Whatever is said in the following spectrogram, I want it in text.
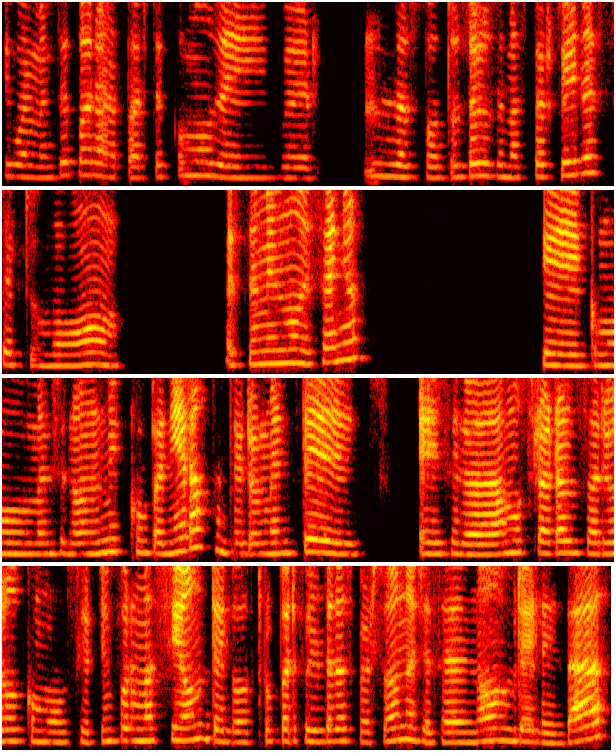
Igualmente para la parte como de ver las fotos de los demás perfiles, se tomó este mismo diseño que como mencionó mi compañera anteriormente, eh, se le va a mostrar al usuario como cierta información del otro perfil de las personas, ya sea el nombre, la edad,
